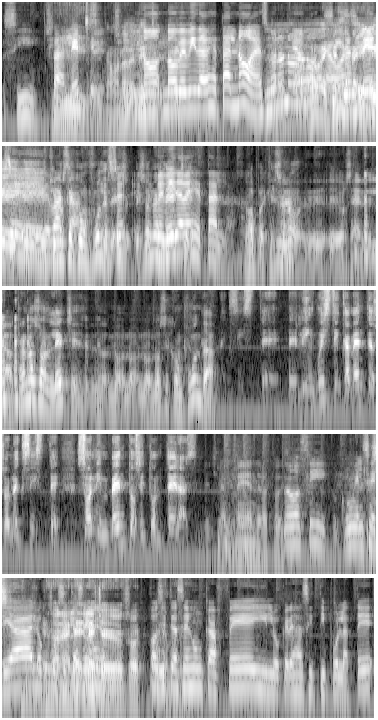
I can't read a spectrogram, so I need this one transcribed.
Sí. O sea, Sí, leche. sí, estamos hablando de No, leche. no bebida vegetal, no, eso No, no, no, no, porque es ahora eso es no- es que- leche es que no se confunde, Eso, eso- eso eso es no es bebida leche. vegetal. ajá. No, pues que eso no, eh, eh, o sea, la otra no son leches, no, no, no, no, no se confunda. Eh, Lingüísticamente eso no existe. Son inventos y tonteras. Leche de almendra, todo eso. No, sí, con el cereal o, no si te haces leche, un, o si te haces un café y lo querés así tipo latte.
